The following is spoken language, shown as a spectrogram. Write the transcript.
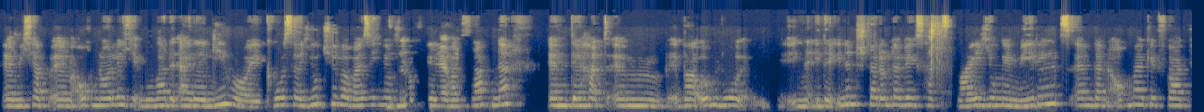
ähm, ich habe ähm, auch neulich, wo war der, äh, der Leroy, großer YouTuber, weiß ich nicht, ob mhm. der was sagt, ne? Ähm, der hat, ähm, war irgendwo in, in, der Innenstadt unterwegs, hat zwei junge Mädels ähm, dann auch mal gefragt.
